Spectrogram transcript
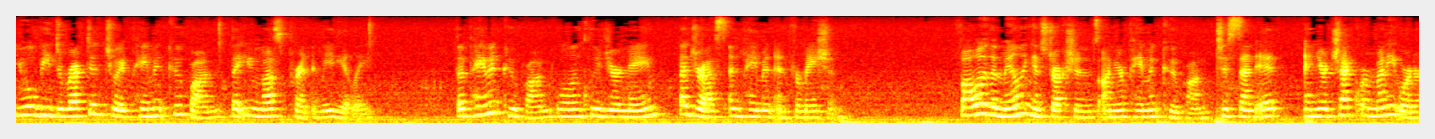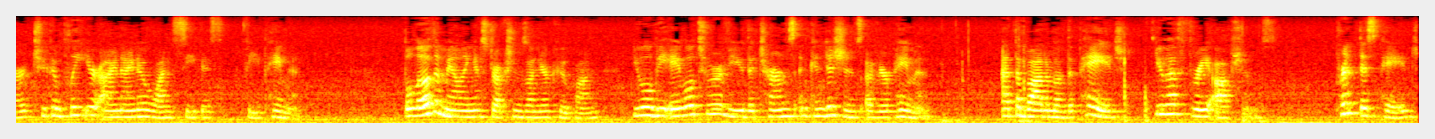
you will be directed to a payment coupon that you must print immediately. The payment coupon will include your name, address, and payment information. Follow the mailing instructions on your payment coupon to send it and your check or money order to complete your I-901 SEVIS fee payment. Below the mailing instructions on your coupon, you will be able to review the terms and conditions of your payment. At the bottom of the page, you have three options. Print this page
